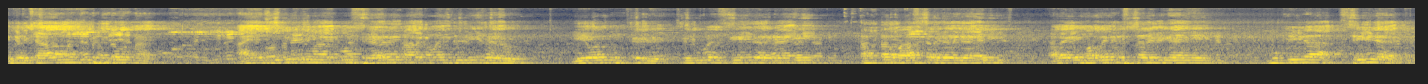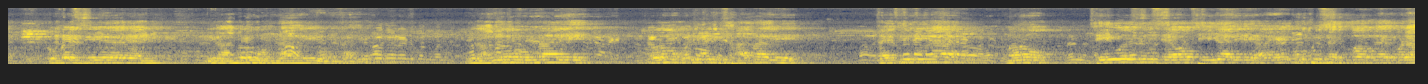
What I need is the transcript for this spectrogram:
ఇక్కడ చాలా మంది పెద్దలు ఉన్నారు. ఆయన చూపించిన మార్గం సేవ మార్గం అని చూపించారు. ఏవన్ తెలుగుపల్లి శ్రీని గారు కానీ కర్త భాస్కర్ గారు కానీ అలాగే మురళీ కృష్ణారెడ్డి కానీ ముఖ్యంగా శ్రీ గారు గుబ్బరి శ్రీ గారు కానీ వీళ్ళందరూ ఉండాలి ఉండాలి వీళ్ళందరూ ఉండాలి. కులం ఉనికిని సాటాలి ఖచ్చితంగా మనం చేయవలసిన సేవ చేయాలి. అలాగే కుటుంబ సత్యబాబు గారు కూడా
